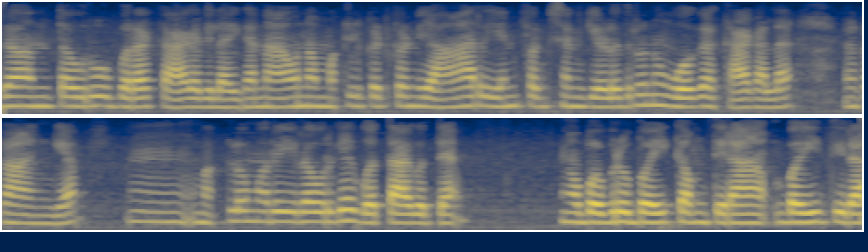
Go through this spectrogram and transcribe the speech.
ಇರೋ ಅಂಥವ್ರು ಬರೋಕ್ಕಾಗೋದಿಲ್ಲ. ಈಗ ನಾವು ನಮ್ಮ ಮಕ್ಳು ಕಟ್ಕೊಂಡು ಯಾರು ಏನು ಫಂಕ್ಷನ್ಗೆ ಹೇಳಿದ್ರು ಹೋಗೋಕ್ಕಾಗಲ್ಲ. ಆಗ ಹಂಗೆ ಮಕ್ಕಳು ಮರಿ ಇರೋರಿಗೆ ಗೊತ್ತಾಗುತ್ತೆ. ಒಬ್ಬೊಬ್ಬರು ಬೈಕಂಬ್ತೀರಾ, ಬೈತೀರಾ,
